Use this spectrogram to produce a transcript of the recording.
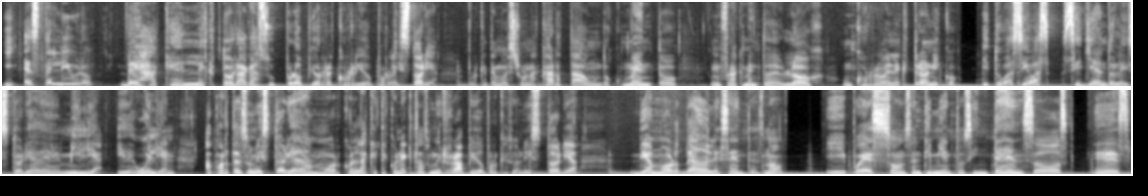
Y este libro deja que el lector haga su propio recorrido por la historia, porque te muestra una carta, un documento, un fragmento de blog, un correo electrónico, y tú así vas siguiendo la historia de Emilia y de William. Aparte es una historia de amor con la que te conectas muy rápido porque es una historia de amor de adolescentes, ¿no? y pues son sentimientos intensos, es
